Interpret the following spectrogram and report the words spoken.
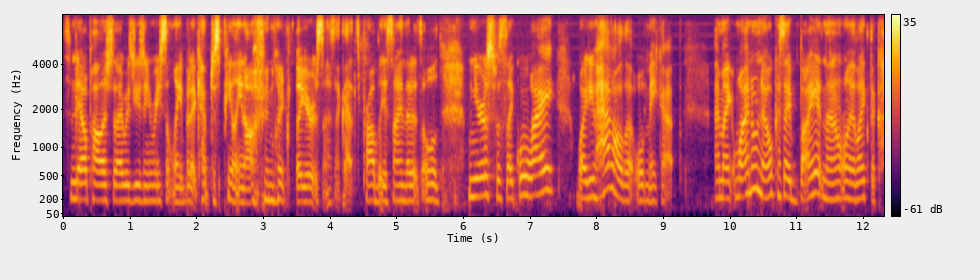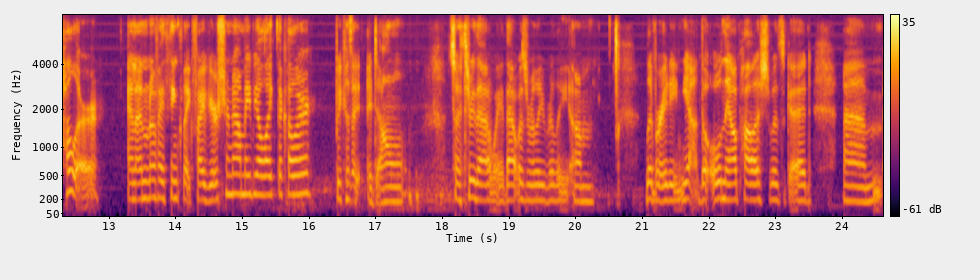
some nail polish that I was using recently, but it kept just peeling off in like layers. And I was like, that's probably a sign that it's old. And yours was like, well, why, why do you have all the old makeup? I'm like, well, I don't know, because I buy it and I don't really like the color. And I don't know if I think like five years from now, maybe I'll like the color because I, I don't. So I threw that away. That was really, really um, liberating. Yeah, the old nail polish was good. Um,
